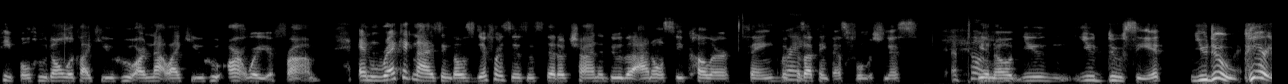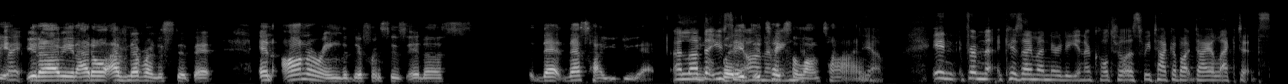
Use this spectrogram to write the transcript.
people who don't look like you, who are not like you, who aren't where you're from, and recognizing those differences instead of trying to do the "I don't see color" thing, because right. I think that's foolishness. Totally. You know, you you do see it. You do. Period. Right. You know, I mean, I don't. I've never understood that. And honoring the differences in us, that that's how you do that. I love you that know? you but say it, honoring. it takes a long time. Yeah in from the because i'm a nerdy interculturalist we talk about dialectics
